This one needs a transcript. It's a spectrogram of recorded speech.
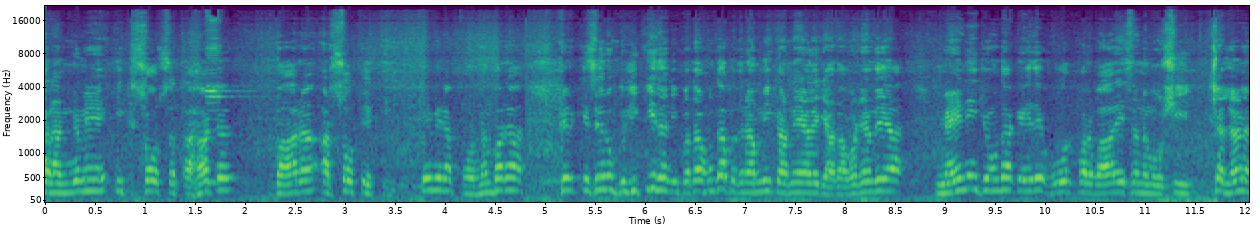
93167 12833 ਇਹ ਮੇਰਾ ਫੋਨ ਨੰਬਰ ਆ। ਫਿਰ ਕਿਸੇ ਨੂੰ ਬਰੀਕੀ ਦਾ ਨਹੀਂ ਪਤਾ ਹੁੰਦਾ ਬਦਨਾਮੀ ਕਰਨੇ ਵਾਲੇ ਜ਼ਿਆਦਾ ਹੋ ਜਾਂਦੇ ਆ। ਮੈਂ ਨਹੀਂ ਚਾਹੁੰਦਾ ਕਿ ਇਹਦੇ ਹੋਰ ਪਰਿਵਾਰ ਇਸ ਨਮੋਸ਼ੀ ਝੱਲਣ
